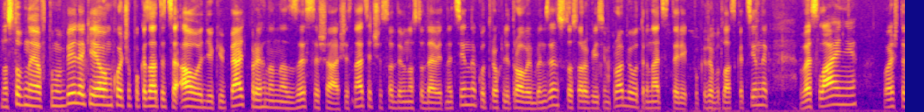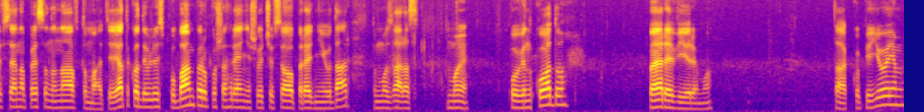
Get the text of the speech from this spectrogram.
Наступний автомобіль, який я вам хочу показати, це Audi Q5, пригнана з США. 16699 на ціннику, 3-літровий бензин, 148 пробігу, 13 рік. Покажи, будь ласка, цінник. В S-Line, бачите, все написано на автоматі. Я тако дивлюсь по бамперу, по шагрені, швидше всього, передній удар. Тому зараз ми по він-коду перевіримо. Так, копіюємо.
